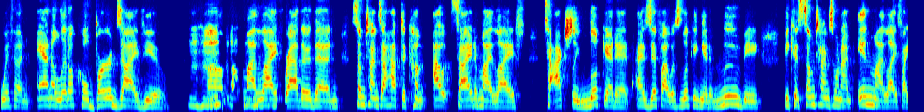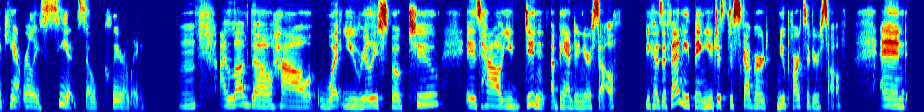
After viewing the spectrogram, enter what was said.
with an analytical bird's eye view mm-hmm. um, of my life rather than sometimes I have to come outside of my life to actually look at it as if I was looking at a movie because sometimes when I'm in my life I can't really see it so clearly. Mm-hmm. I love though how what you really spoke to is how you didn't abandon yourself because if anything you just discovered new parts of yourself. And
